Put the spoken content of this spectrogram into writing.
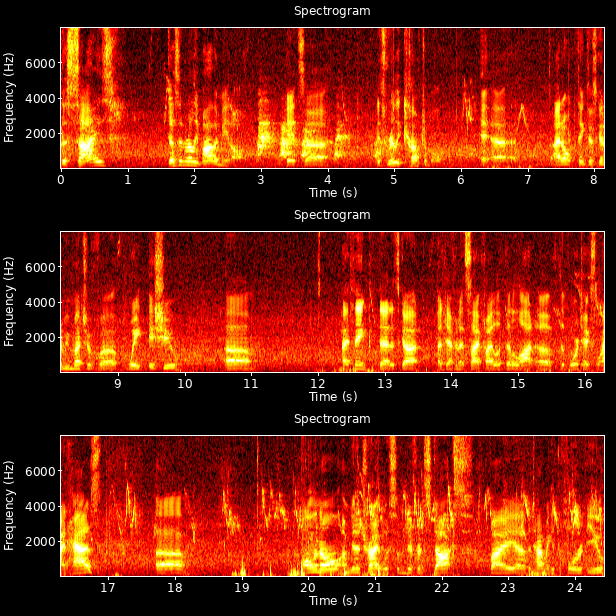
the size doesn't really bother me at all. It's uh, it's really comfortable. Uh, I don't think there's going to be much of a weight issue. Um, I think that it's got a definite sci-fi look that a lot of the Vortex line has. Um, all in all, I'm going to try it with some different stocks by uh, the time I get the full review.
